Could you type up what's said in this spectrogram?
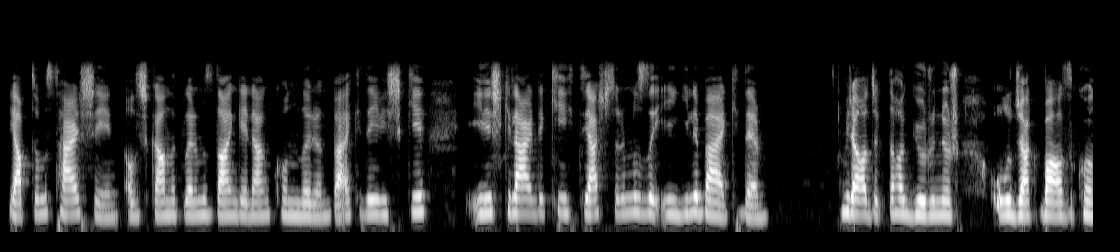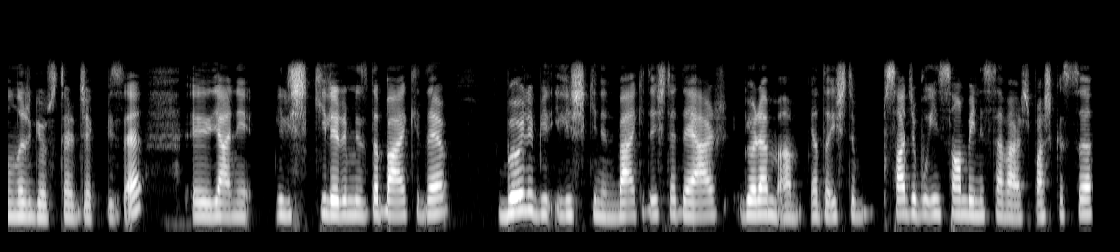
Yaptığımız her şeyin, alışkanlıklarımızdan gelen konuların, belki de ilişki ilişkilerdeki ihtiyaçlarımızla ilgili belki de birazcık daha görünür olacak bazı konuları gösterecek bize. E, yani ilişkilerimizde belki de böyle bir ilişkinin belki de işte değer göremem ya da işte sadece bu insan beni sever, başkası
